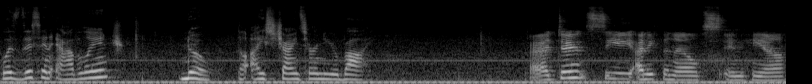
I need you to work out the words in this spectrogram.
Was this an avalanche? No, the ice giants are nearby. I don't see anything else in here.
